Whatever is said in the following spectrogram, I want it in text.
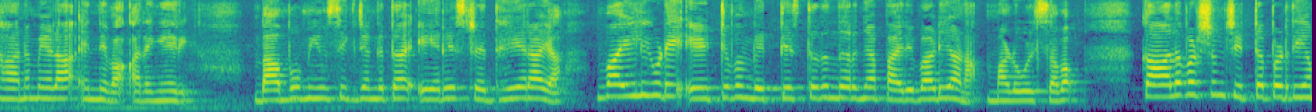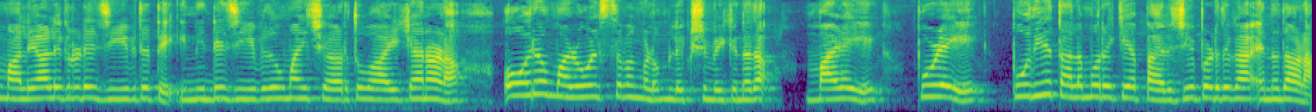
ഗാനമേള എന്നിവ അരങ്ങേറി. ബാംബു മ്യൂസിക് രംഗത്ത് ഏറെ ശ്രദ്ധേയരായ വയലിയുടെ ഏറ്റവും വ്യത്യസ്തത നിറഞ്ഞ പരിപാടിയാണ് മഴോത്സവം കാലവർഷം ചിട്ടപ്പെടുത്തിയ മലയാളികളുടെ ജീവിതത്തെ ഇന്നിന്റെ ജീവിതവുമായി ചേർത്തു വായിക്കാനാണ് ഓരോ മഴോത്സവങ്ങളും ലക്ഷ്യം വയ്ക്കുന്നത്. മഴയെ പുഴയെ പുതിയ തലമുറയ്ക്ക് പരിചയപ്പെടുത്തുക എന്നതാണ്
